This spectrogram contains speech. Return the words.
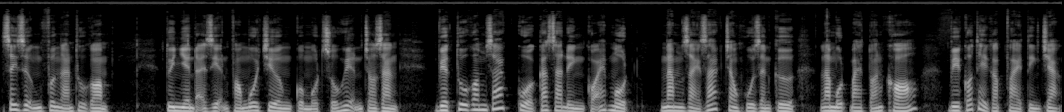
xây dựng phương án thu gom. Tuy nhiên, đại diện phòng môi trường của một số huyện cho rằng việc thu gom rác của các gia đình có F1 nằm giải rác trong khu dân cư là một bài toán khó vì có thể gặp phải tình trạng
